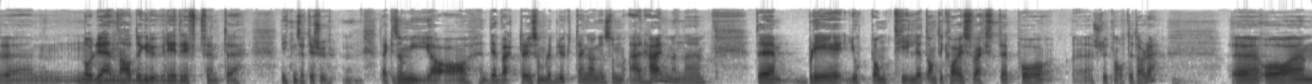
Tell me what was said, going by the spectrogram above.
uh, når de ennå hadde gruver i drift frem til 1977. Mm. Det er ikke så mye av det verktøyet som ble brukt den gangen, som er her. Men uh, det ble gjort om til et antikvarisk verksted på slutten av 80-tallet. Mm. Uh, og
